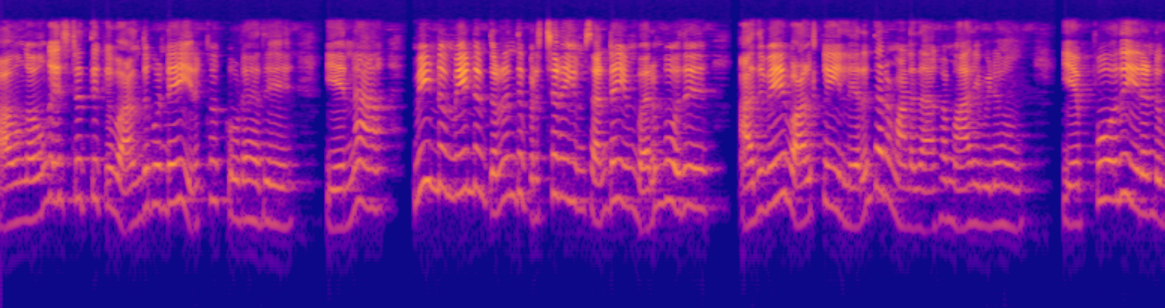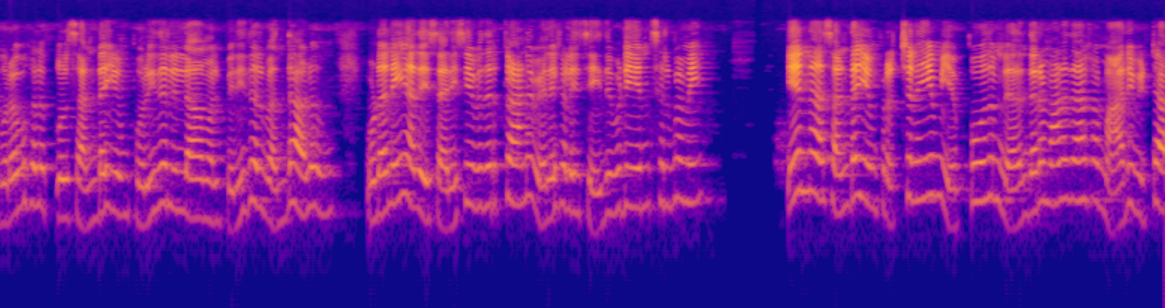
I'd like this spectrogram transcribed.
அவங்கவுங்க இஷ்டத்துக்கு வாழ்ந்து கொண்டே இருக்கக்கூடாது ஏன்னா மீண்டும் மீண்டும் தொடர்ந்து பிரச்சனையும் சண்டையும் வரும்போது அதுவே வாழ்க்கையில் நிரந்தரமானதாக மாறிவிடும். எப்போது இரண்டு உறவுகளுக்குள் சண்டையும் புரிதல் இல்லாமல் பிரிதல் வந்தாலும் உடனே அதை சரி செய்வதற்கான வேலைகளை செய்துவிடு என் செல்வமே. என்ன சண்டையும் பிரச்சனையும் எப்போதும் நிரந்தரமானதாக மாறிவிட்டா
